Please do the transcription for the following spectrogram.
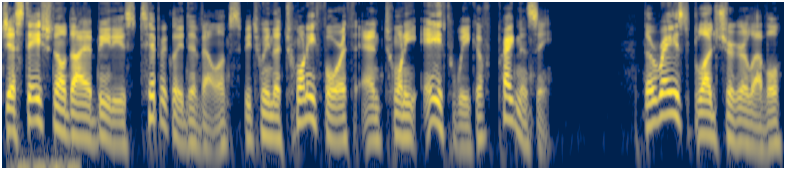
Gestational diabetes typically develops between the 24th and 28th week of pregnancy. The raised blood sugar level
